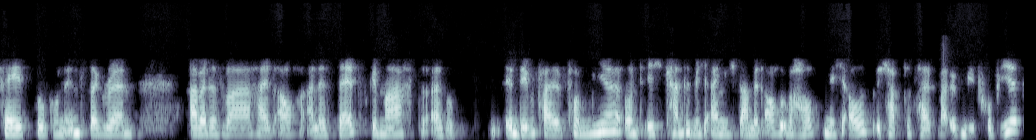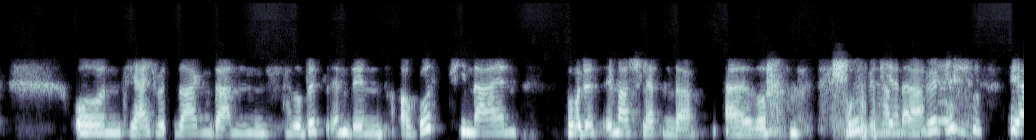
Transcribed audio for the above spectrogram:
Facebook und Instagram. Aber das war halt auch alles selbst gemacht. Also in dem Fall von mir und ich kannte mich eigentlich damit auch überhaupt nicht aus. Ich habe das halt mal irgendwie probiert. Und ja, ich würde sagen, dann so bis in den August hinein wurde es immer schleppender. Also wir haben dann wirklich, ja,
